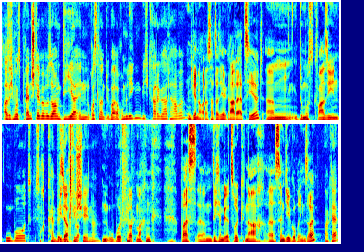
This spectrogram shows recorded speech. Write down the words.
Also ich muss Brennstäbe besorgen, die ja in Russland überall rumliegen, wie ich gerade gehört habe. genau, das hat er dir gerade erzählt. Ähm, du musst quasi ein U-Boot, Ist auch kein bisschen Klischee, ne? ein U-Boot flott machen, was ähm, dich dann wieder zurück nach äh, San Diego bringen soll. Okay.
